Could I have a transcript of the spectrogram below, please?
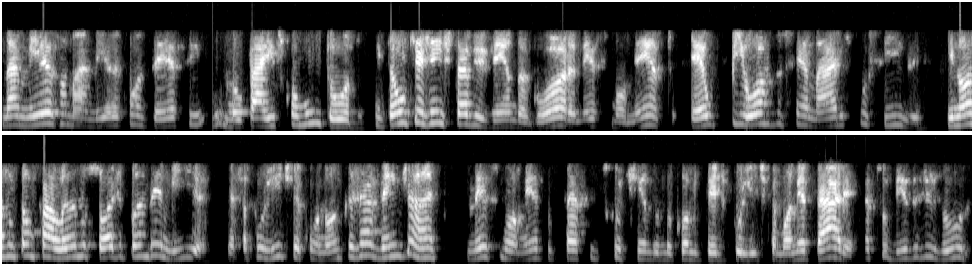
na mesma maneira acontece no país como um todo. Então o que a gente está vivendo agora, nesse momento, é o pior dos cenários possíveis. E nós não estamos falando só de pandemia. Essa política econômica já vem de antes. Nesse momento, está se discutindo no Comitê de Política Monetária a subida de juros.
